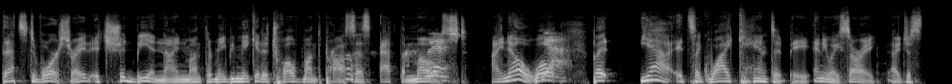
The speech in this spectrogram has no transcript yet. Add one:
that's divorce, right? It should be a nine month or maybe make it a 12 month process oh, at the most. I know. Well, Yeah. but yeah, it's like, why can't it be? Anyway, sorry. I just,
